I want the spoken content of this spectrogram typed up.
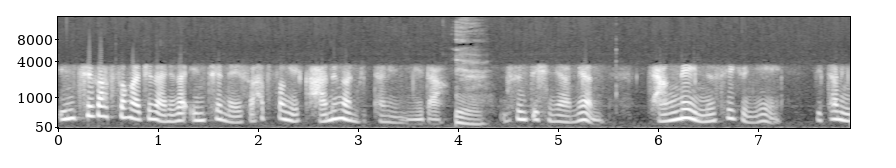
인체가 합성하진 않으나 인체 내에서 합성이 가능한 비타민입니다. 예. 무슨 뜻이냐면 장내에 있는 세균이 비타민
